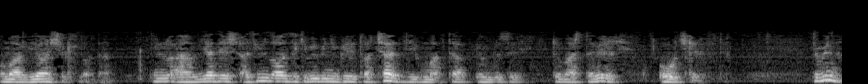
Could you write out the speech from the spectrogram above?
امویان شکل دادن. این رو اهمیتش از این لازه که ببینیم که تا چه حدی اون مکتب امروز دو مرتبه اوج گرفته. ببین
